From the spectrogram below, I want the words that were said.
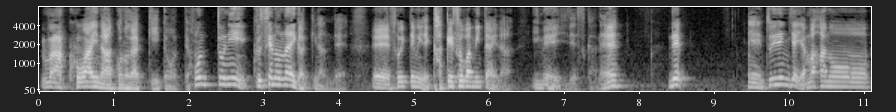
うわ怖いな、この楽器と思って、本当に癖のない楽器なんで、えー、そういった意味でかけそばみたいなイメージですかね。で、えー、ついでにじゃあヤマハの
